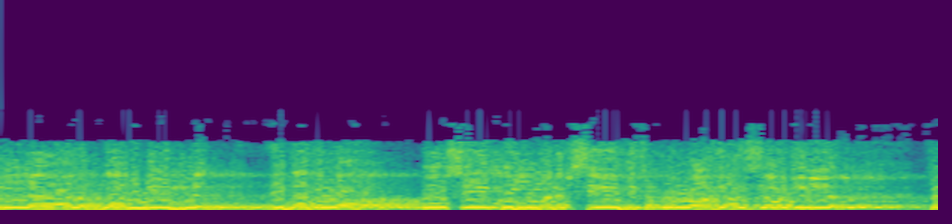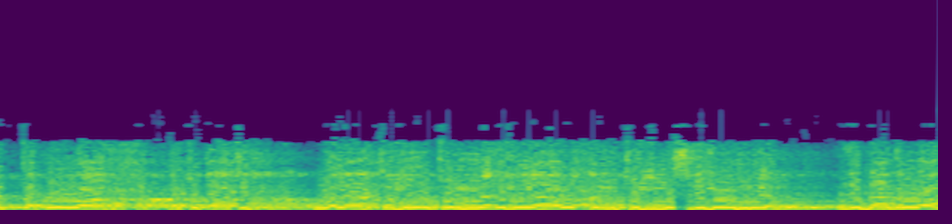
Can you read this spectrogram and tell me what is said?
إلا على الظالمين. عباد الله أوصيكم ونفسي بتقوى الله عز وجل. فاتقوا الله حق تقاته ولا تموتن إلا وأنتم مسلمون. عباد الله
